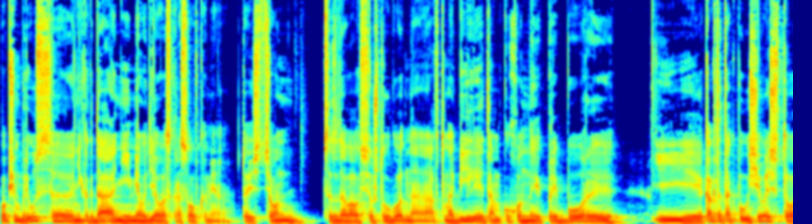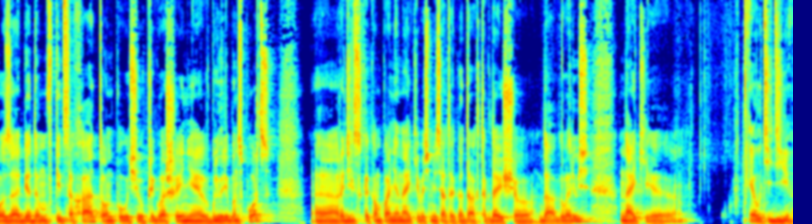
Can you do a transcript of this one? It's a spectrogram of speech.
В общем, Брюс э, никогда не имел дела с кроссовками. То есть он создавал все, что угодно. Автомобили, там, кухонные приборы. И как-то так получилось, что за обедом в Pizza Hut он получил приглашение в Blue Ribbon Sports, э, родительская компания Nike в 80-х годах. Тогда еще, да, говорюсь, Nike LTD,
